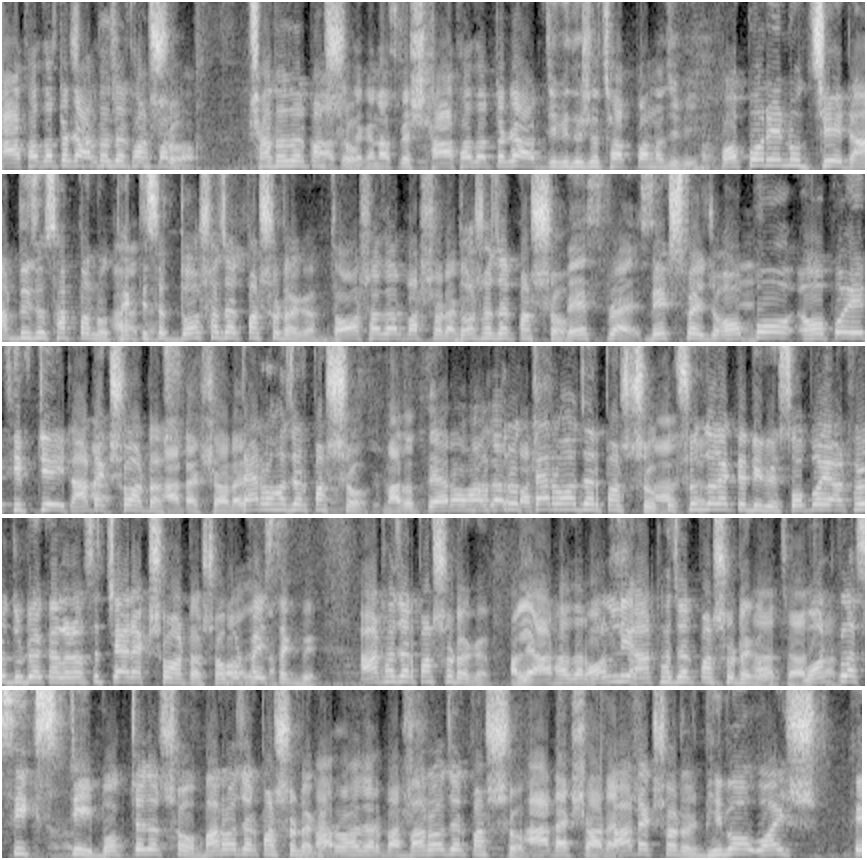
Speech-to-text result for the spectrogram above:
সাত হাজার আচ্ছা পাঁচশো দেখেন আজকে সাত হাজার টাকা আট জিবি দুশো ছাপ্পান্ন জিবি। অপো রেনো জেড আট দুইশো ছাপ্পান্ন। থাকতেছে দশ হাজার পাঁচশো টাকা। দশ হাজার পাঁচশো টাকা। দশ হাজার পাঁচশো। Best price. বেক্স price. Oppo Oppo A fifty eight আট একশো আঠাশ। আট একশো আঠাশ। তেরো হাজার পাঁচশো। মাত্র তেরো হাজার তেরো হাজার পাঁচশো। খুব আচ্ছা। সুন্দর একটা ডিভাইস অপো এ আঠারো দুটো কালার আছে চার একশো আঠাশ। সবার প্রাইস থাকবে আট হাজার পাঁচশো টাকা। আট হাজার অনলি আট হাজার পাঁচশো টাকা। আচ্ছা, আচ্ছা। One plus six T box charger সহ বারো হাজার পাঁচশো টাকা। বারো হাজার বারো হাজার পাঁচশো। আট একশো আঠাশ। আট একশো আঠাশ। Vivo Y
